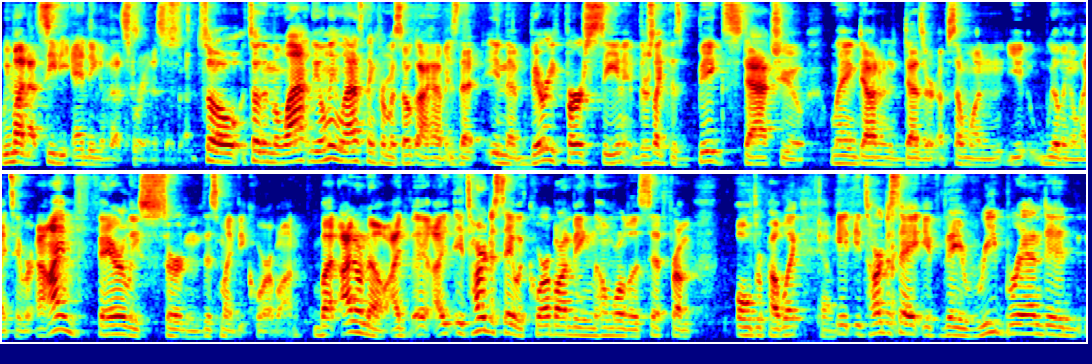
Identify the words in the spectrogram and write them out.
We might not see the ending of that story in Ahsoka. So, so then the la- the only last thing from Ahsoka I have is that in the very first scene, there's like this big statue laying down in a desert of someone wielding a lightsaber, and I'm fairly certain this might be Korriban, but I don't know. I, I it's hard to say with Korriban being the homeworld of the Sith from Old Republic. Okay. It, it's hard to say if they rebranded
